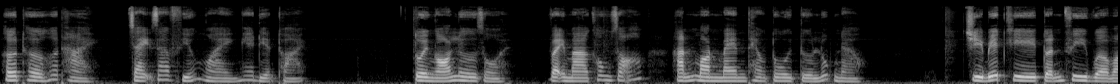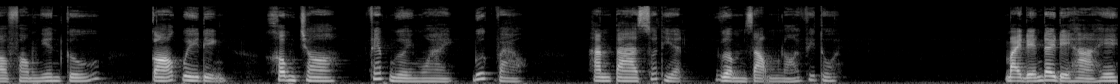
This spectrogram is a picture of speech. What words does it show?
hớt hờ hớt hải chạy ra phía ngoài nghe điện thoại. Tôi ngó lơ rồi, vậy mà không rõ hắn mòn men theo tôi từ lúc nào. Chỉ biết khi Tuấn Phi vừa vào phòng nghiên cứu, có quy định không cho phép người ngoài bước vào. Hắn ta xuất hiện, gầm giọng nói với tôi. Mày đến đây để hà hê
